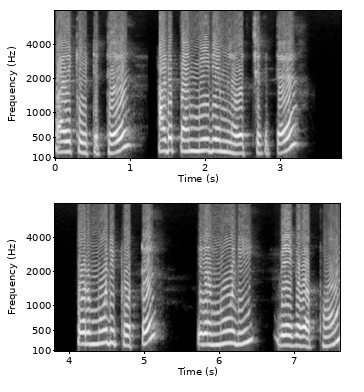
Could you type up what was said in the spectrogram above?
வதக்கி விட்டுட்டு அடுப்பை மீடியம்ல வச்சுக்கிட்டு ஒரு மூடி போட்டு இதை மூடி வேக வைப்போம்.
